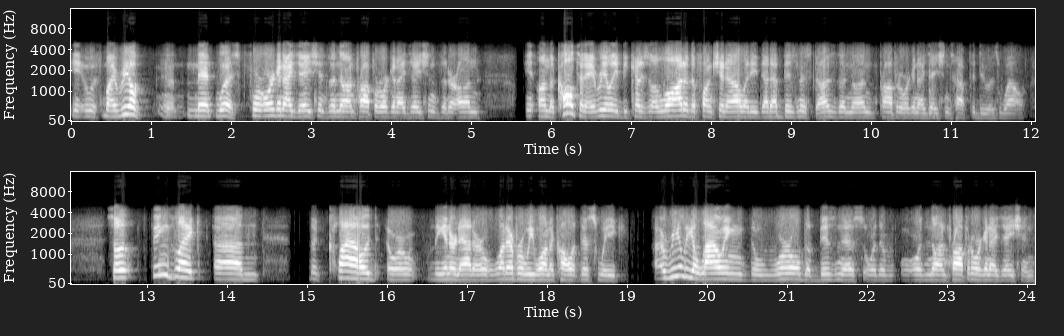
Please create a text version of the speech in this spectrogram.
it, with my real uh, meant was for organizations and nonprofit organizations that are on on the call today, really, because a lot of the functionality that a business does, the nonprofit organizations have to do as well. So things like um, the cloud or the internet or whatever we want to call it this week really allowing the world of business or the or nonprofit organizations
